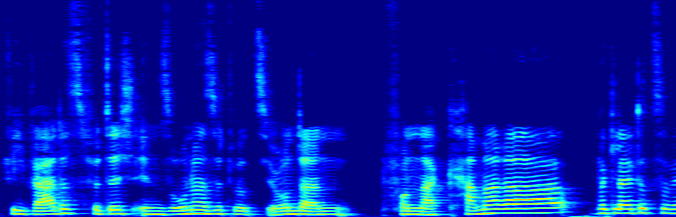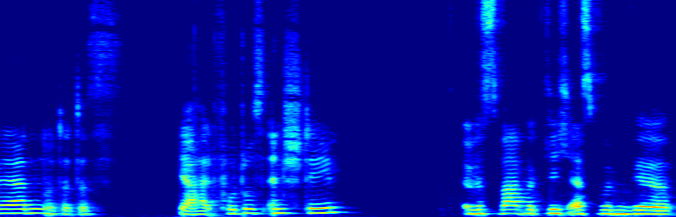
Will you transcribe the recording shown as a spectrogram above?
Wie war das für dich in so einer Situation dann von einer Kamera begleitet zu werden oder dass ja halt Fotos entstehen? Es war wirklich, als würden wir,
